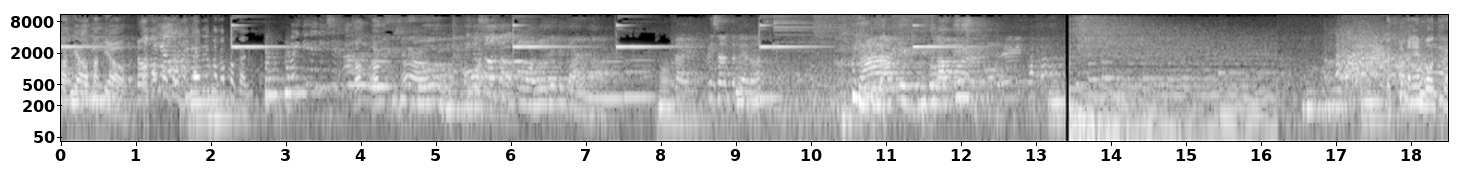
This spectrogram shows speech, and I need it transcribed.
Pacquiao, Pacquiao. Makapagal. Gloria makapagal. Why did I listen out? Ito Soto. Oh, Lori Ricarda. Chris Antoneros. Dito lapit, dito lapit. Ano yung vodka?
